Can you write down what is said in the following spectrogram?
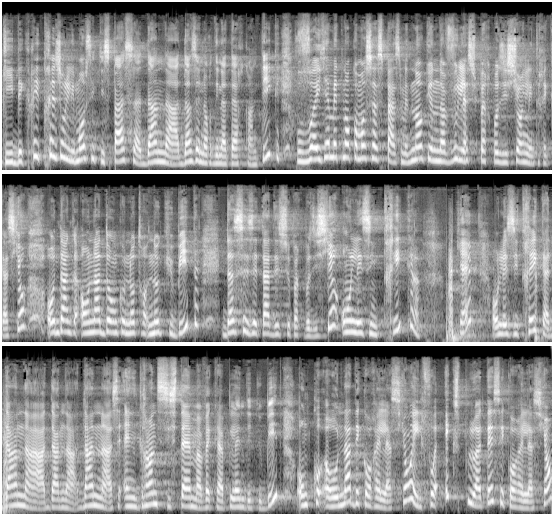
qui décrit très joliment ce qui se passe dans, dans, un ordinateur quantique. Vous voyez maintenant comment ça se passe. Maintenant qu'on a vu la superposition et l'intrication, on, a donc notre, nos qubits dans ces états de superposition, on les intrigue, ok? On les intrigue dans, dans, dans, un grand système avec plein de qubits, on, on, a des corrélations et il faut exploiter ces corrélations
